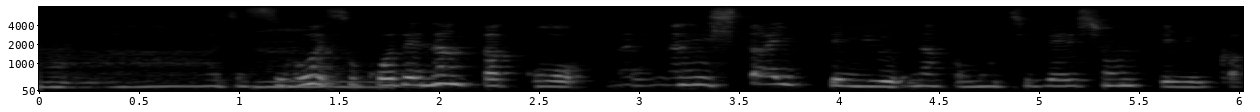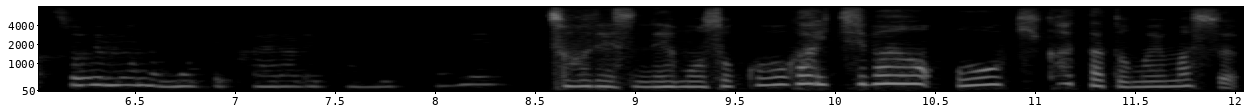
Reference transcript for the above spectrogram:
あじゃあすごいそこでなんかこう、何々したいっていうなんかモチベーションっていうかそういうものを持って帰られたんですかね。そうですねもうそこが一番大きかったと思います。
